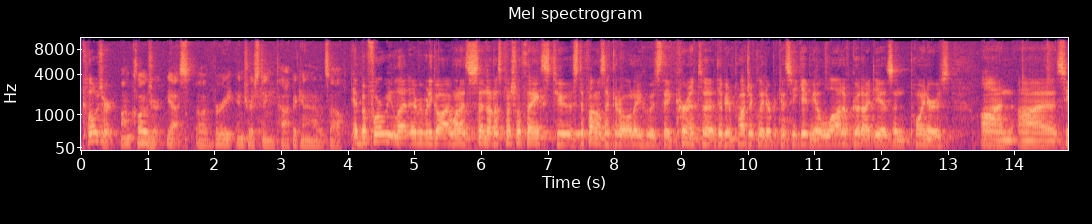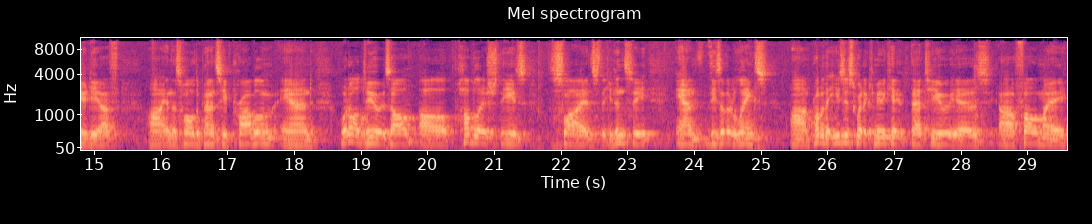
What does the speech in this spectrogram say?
Clojure. on Clojure, yes. A very interesting topic in and of itself. And before we let everybody go, I want to send out a special thanks to Stefano Zacchiroli, who is the current uh, Debian project leader, because he gave me a lot of good ideas and pointers on uh, CUDF uh, and this whole dependency problem. And what I'll do is I'll, I'll publish these slides that you didn't see and these other links. Um, Probably the easiest way to communicate that to you is uh, follow my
